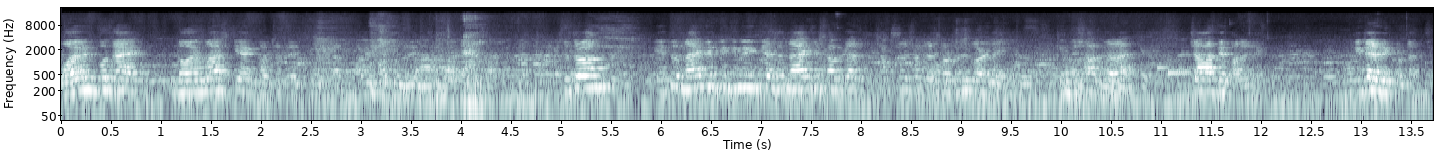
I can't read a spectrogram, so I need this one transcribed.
বয়স বোধ নয় মাস কি এক বছর হয়েছিল তারপরে পতন হয়েছিল সুতরাং এ তো নাই যে পৃথিবীর ইতিহাসে, নাই যে সরকার সরকার গঠন করে নাই। কিন্তু সরকার চালাতে পারে নাই। এটার রেকর্ড আছে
